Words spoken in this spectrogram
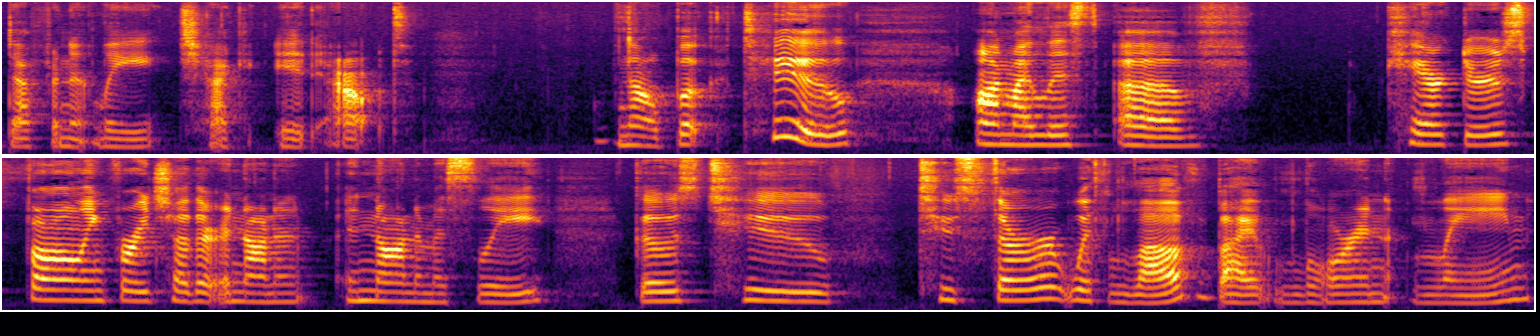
definitely check it out. Now, book two on my list of characters falling for each other anon- anonymously goes to To Sir with Love by Lauren Layne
